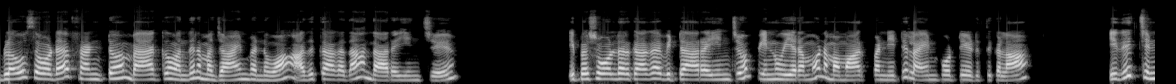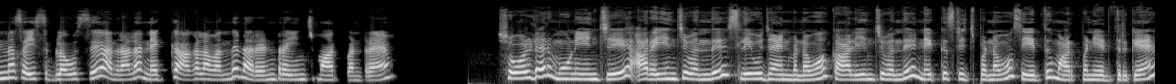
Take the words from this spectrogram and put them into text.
பிளவுஸோட ஃப்ரண்ட்டும் பேக்கும் வந்து நம்ம ஜாயின் பண்ணுவோம். அதுக்காக தான் அந்த அரை இன்ச்சு. இப்போ ஷோல்டருக்காக விட்ட அரை இன்ச்சும் பின் உயரமும் நம்ம மார்க் பண்ணிட்டு லைன் போட்டு எடுத்துக்கலாம். இது சின்ன சைஸ் பிளவுஸு அதனால நெக் அகலம் வந்து நான் ரெண்டரை இன்ச் மார்க் பண்ணுறேன் ஷோல்டர் மூணு இன்ச்சு அரை இன்ச்சு வந்து ஸ்லீவ் ஜாயின் பண்ணவும் கால் இன்ச்சு வந்து நெக்கு ஸ்டிச் பண்ணவும் சேர்த்து மார்க் பண்ணி எடுத்திருக்கேன்.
